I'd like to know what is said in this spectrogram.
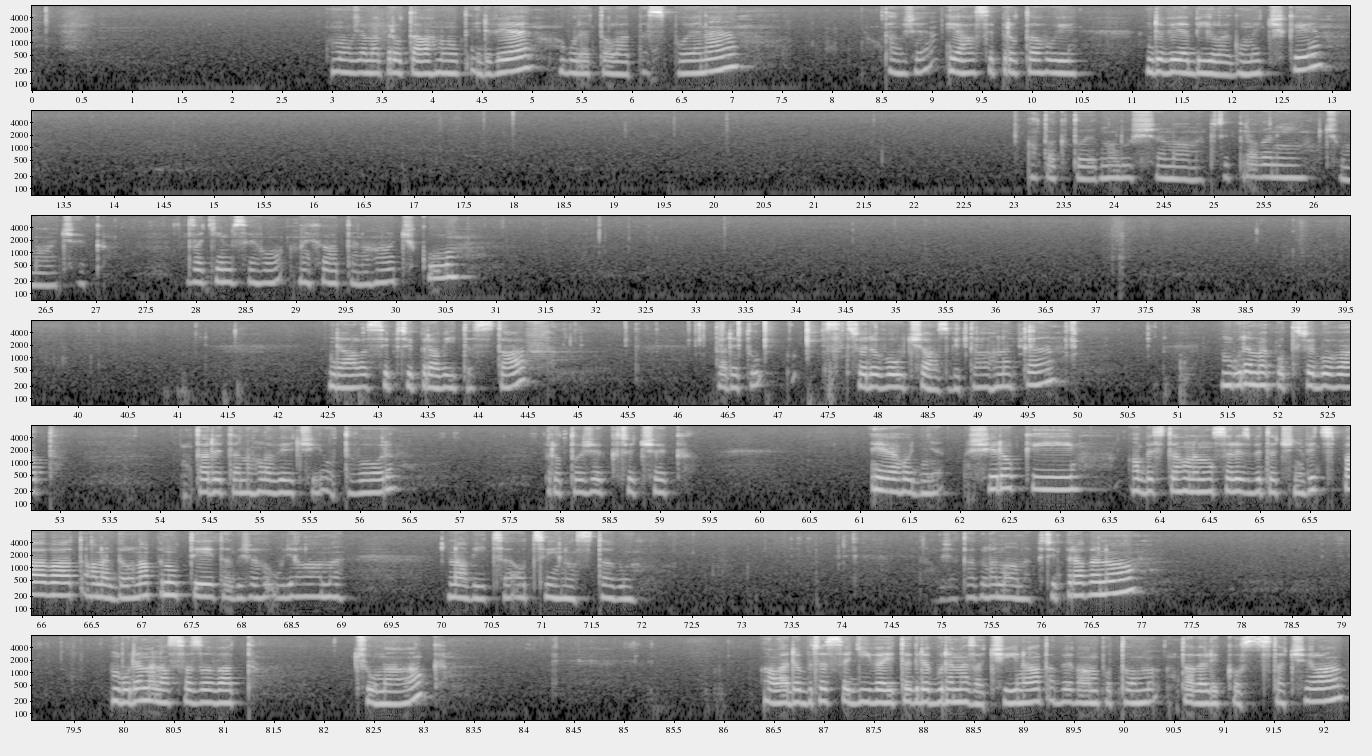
Můžeme protáhnout i dvě, bude to lépe spojené. Takže já si protahuji dvě bílé gumičky. A takto jednoduše máme připravený čumáček. Zatím si ho necháte na háčku. Dále si připravíte stav. Tady tu středovou část vytáhnete. Budeme potřebovat tady tenhle větší otvor, protože křeček je hodně široký, abyste ho nemuseli zbytečně vycpávat a nebyl napnutý, takže ho uděláme na více ocích na stavu. Takže takhle máme připraveno. Budeme nasazovat čumák. Ale dobře se dívejte, kde budeme začínat, aby vám potom ta velikost stačila.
